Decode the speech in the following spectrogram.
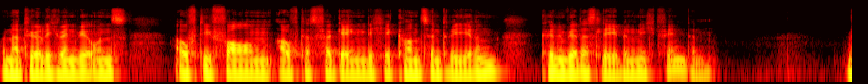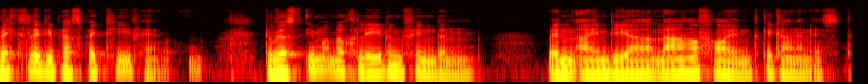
Und natürlich, wenn wir uns auf die Form, auf das Vergängliche konzentrieren, können wir das Leben nicht finden. Wechsle die Perspektive. Du wirst immer noch Leben finden, wenn ein dir naher Freund gegangen ist.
